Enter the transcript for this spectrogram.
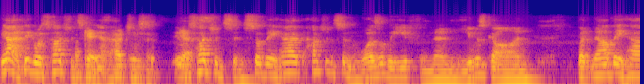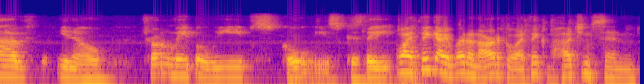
Yeah, I think it was Hutchinson. Okay, yeah, Hutchinson. It, was, it yes. was Hutchinson. So they had Hutchinson was a Leaf, and then he was gone. But now they have, you know, Toronto Maple Leafs goalies because they. Well, I think I read an article. I think Hutchinson.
